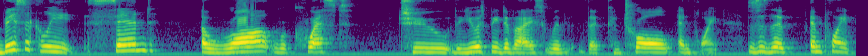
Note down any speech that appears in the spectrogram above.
basically send a raw request to the USB device with the control endpoint. This is the endpoint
